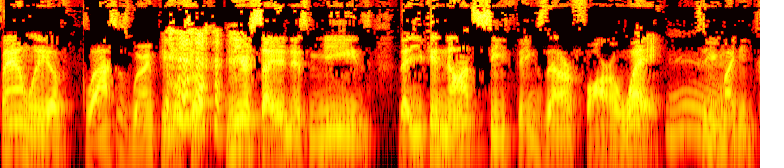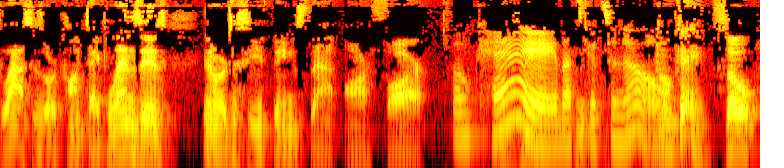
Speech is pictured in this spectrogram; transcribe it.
family of glasses wearing people. So nearsightedness means that you cannot see things that are far away. So you might need glasses or contact lenses in order to see things that are far. Okay, that's good to know. Okay, so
